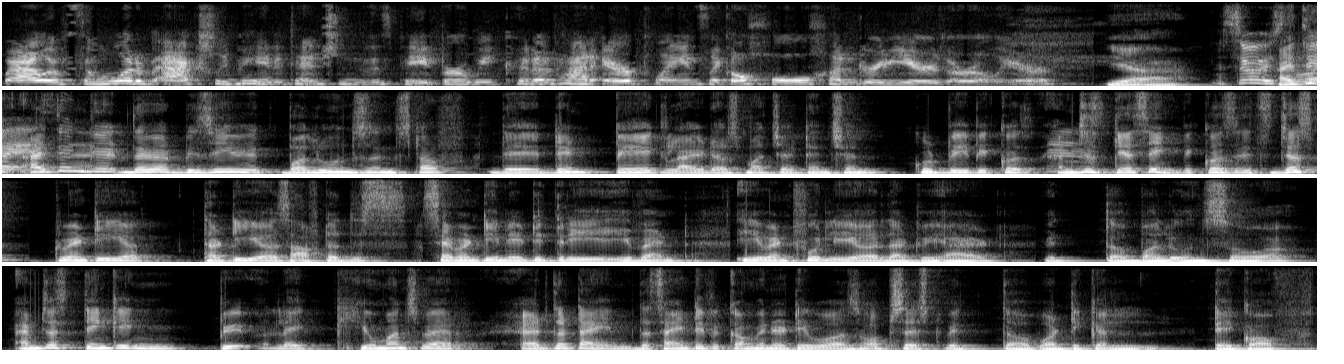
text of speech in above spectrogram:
wow, if someone would have actually paid attention to this paper, we could have had airplanes like a whole hundred years earlier. yeah so I think I think it? they- they were busy with balloons and stuff. They didn't pay gliders much attention. Could be because I'm just guessing because it's just 20 or 30 years after this 1783 event eventful year that we had with the balloons. So I'm just thinking like humans were at the time the scientific community was obsessed with the vertical takeoff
